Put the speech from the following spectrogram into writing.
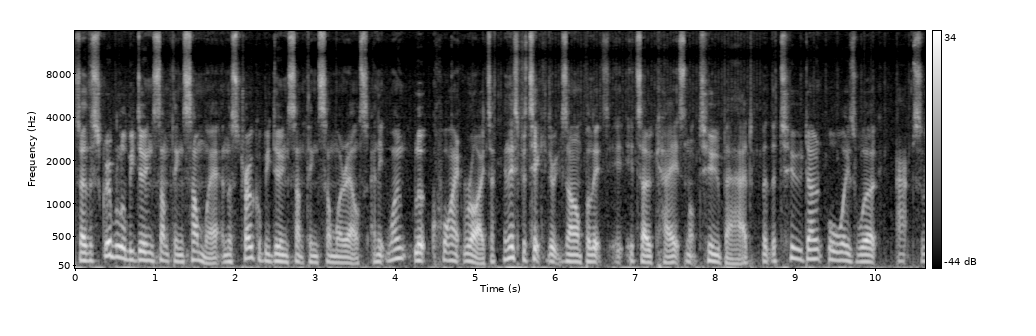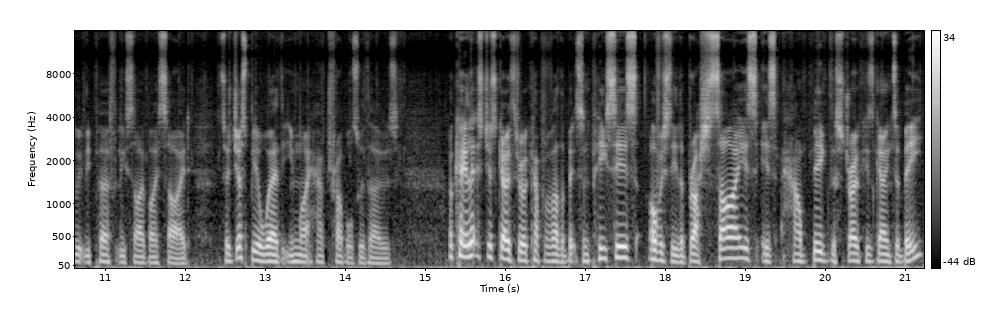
So the scribble will be doing something somewhere and the stroke will be doing something somewhere else and it won't look quite right. In this particular example it's, it's okay, it's not too bad, but the two don't always work absolutely perfectly side by side. So just be aware that you might have troubles with those. Okay, let's just go through a couple of other bits and pieces. Obviously the brush size is how big the stroke is going to be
